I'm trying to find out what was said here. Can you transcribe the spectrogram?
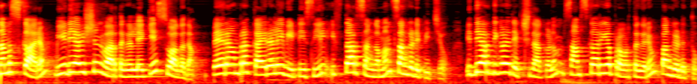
നമസ്കാരം. മീഡിയ വിഷൻ വാർത്തകളിലേക്ക് സ്വാഗതം. പേരാമ്പ്ര കൈരളി വി ടി സിയിൽ ഇഫ്താർ സംഗമം സംഘടിപ്പിച്ചു. വിദ്യാർത്ഥികളെ രക്ഷിതാക്കളും സാംസ്കാരിക പ്രവർത്തകരും പങ്കെടുത്തു.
